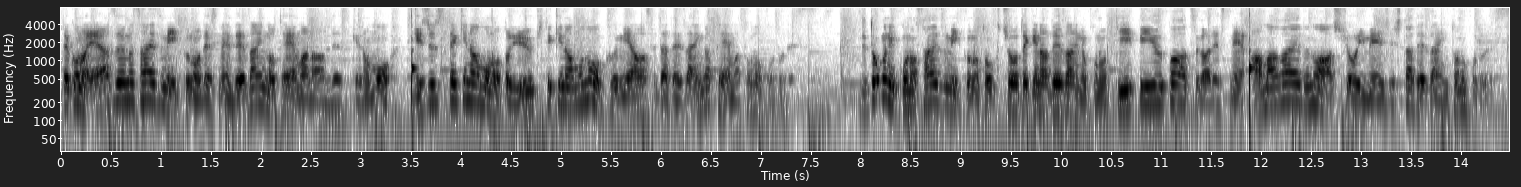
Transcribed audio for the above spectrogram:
でこのエアズームサイズミックのですねデザインのテーマなんですけども技術的なものと有機的なものを組み合わせたデザインがテーマとのことです。で特にこのサイズミックの特徴的なデザインのこの TPU パーツがですねアマガエルの足をイメージしたデザインとのことです。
